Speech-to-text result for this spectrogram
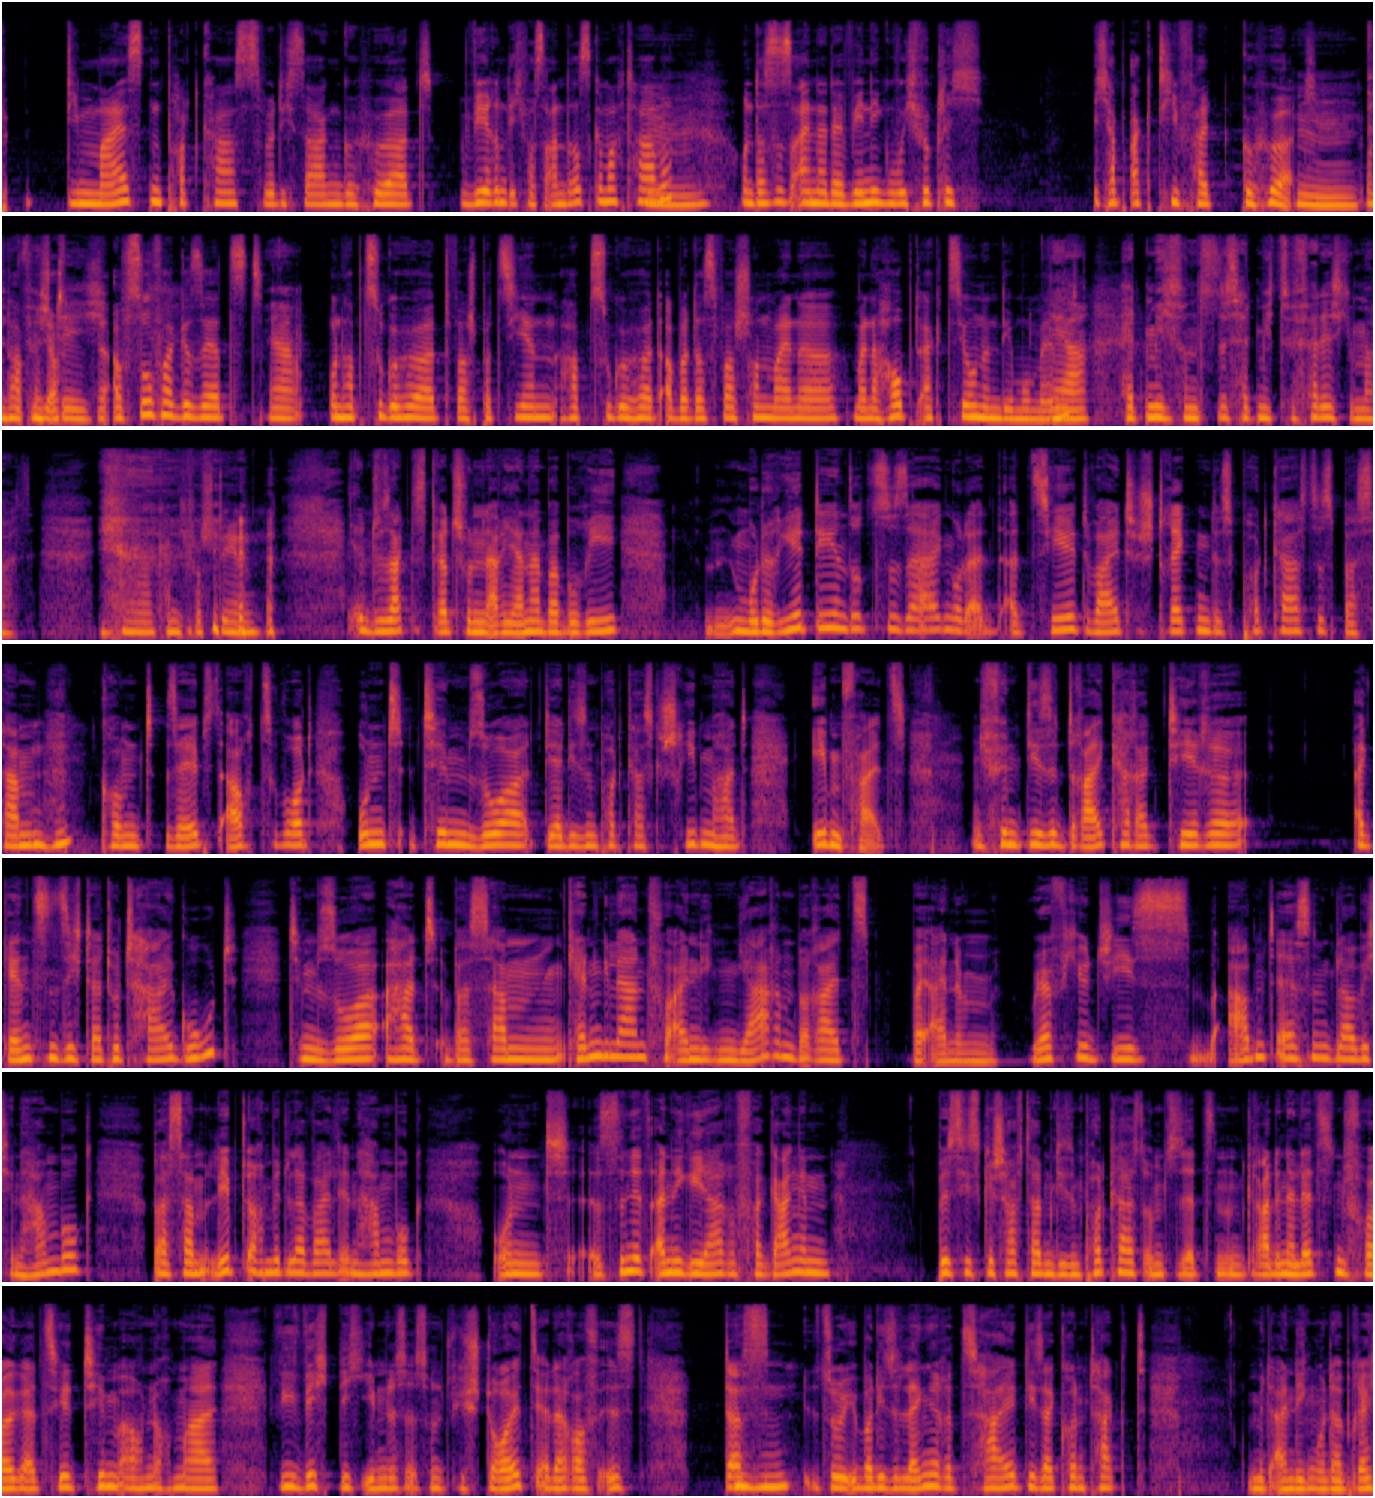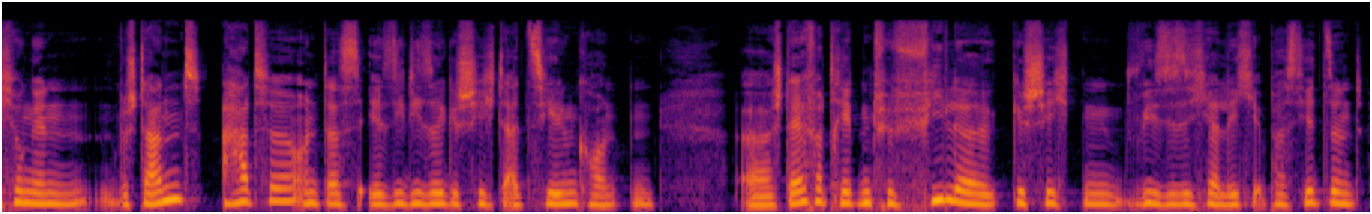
die meisten Podcasts, würde ich sagen, gehört, während ich was anderes gemacht habe. Mhm. Und das ist einer der wenigen, wo ich wirklich, ich habe aktiv halt gehört Mhm, und habe mich auf, aufs Sofa gesetzt Ja. und habe zugehört, war spazieren, habe zugehört, aber das war schon meine, meine Hauptaktion in dem Moment. Ja, hätte mich sonst, das hätte mich zu fertig gemacht. Ja, kann ich verstehen. Du sagtest gerade schon, Ariana Barbouri moderiert den sozusagen oder erzählt weite Strecken des Podcastes. Bassam kommt selbst auch zu Wort und Tim Sohr, der diesen Podcast geschrieben hat, ebenfalls. Ich finde, diese drei Charaktere ergänzen sich da total gut. Tim Sohr hat Bassam kennengelernt vor einigen Jahren bereits bei einem Refugees Abendessen, glaube ich, in Hamburg. Bassam lebt auch mittlerweile in Hamburg und es sind jetzt einige Jahre vergangen, bis sie es geschafft haben, diesen Podcast umzusetzen. Und gerade in der letzten Folge erzählt Tim auch nochmal, wie wichtig ihm das ist und wie stolz er darauf ist, dass so über diese längere Zeit dieser Kontakt mit einigen Unterbrechungen Bestand hatte und dass sie diese Geschichte erzählen konnten. Äh, stellvertretend für viele Geschichten, wie sie sicherlich passiert sind.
